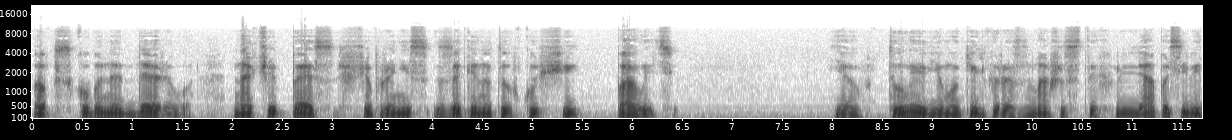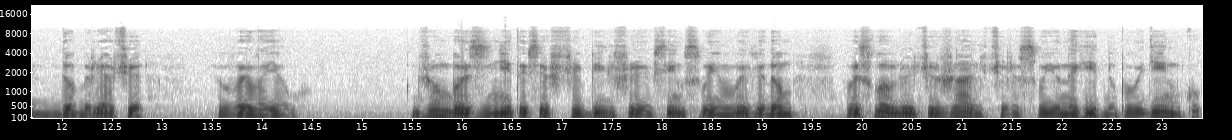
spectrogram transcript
обскубане дерево, наче пес, що приніс закинуту в кущі палицю. Я втулив йому кілька розмашистих ляпасів і добряче вилаяв. Джумбо знітився ще більше, всім своїм виглядом, висловлюючи жаль через свою негідну поведінку,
